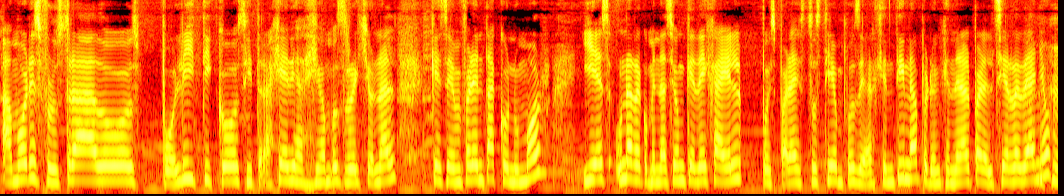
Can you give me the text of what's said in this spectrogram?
amores frustrados, políticos y tragedia, digamos, regional, que se enfrenta con humor y es una recomendación que deja él, pues para estos tiempos de Argentina, pero en general para el cierre de año.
